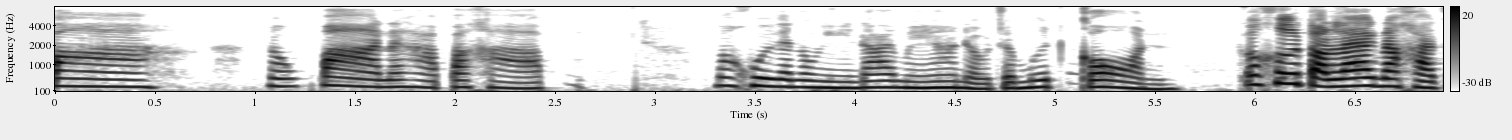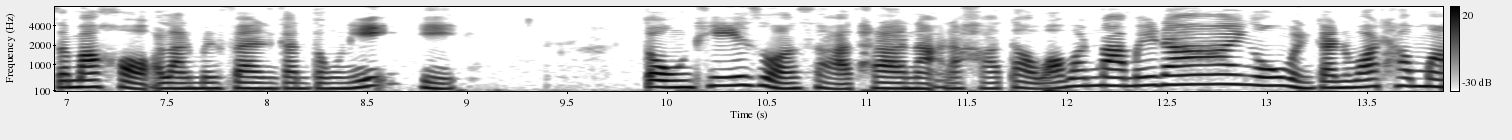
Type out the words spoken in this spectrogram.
ปลาน้องปลานะคะปลาครับมาคุยกันตรงนี้ได้ไหมอะเดี๋ยวจะมืดก่อน ก็คือตอนแรกนะคะ จะมาขออลันเป็นแฟนกันตรงนี้นี่ ตรงที่สวนสาธารณะนะคะ แต่ว่ามันมาไม่ได้งงเหมือนกันว่าทำไม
